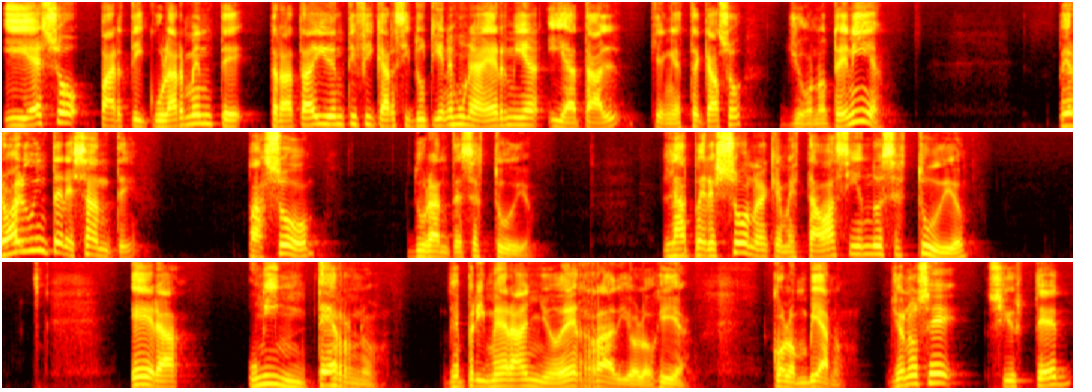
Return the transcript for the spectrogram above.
Y eso particularmente trata de identificar si tú tienes una hernia hiatal, que en este caso yo no tenía. Pero algo interesante pasó durante ese estudio la persona que me estaba haciendo ese estudio era un interno de primer año de radiología colombiano. Yo no sé si usted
